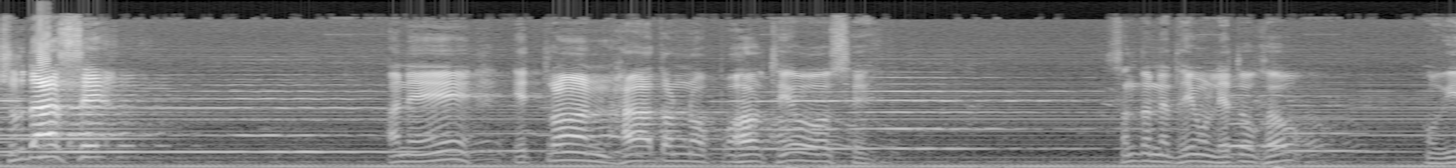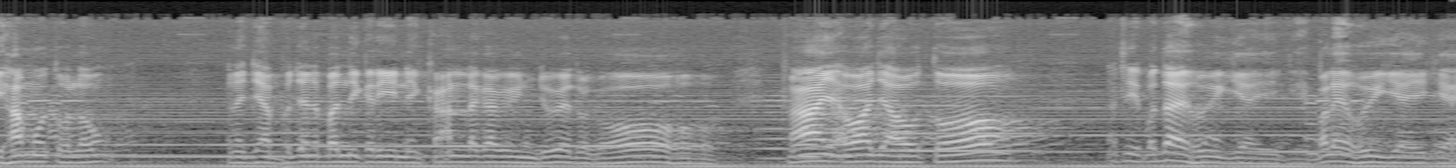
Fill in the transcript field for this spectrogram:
સુરદાસ છે. અને એ ત્રણ સાડા ત્રણનો પહોર થયો હશે. સંતને થયું લેતો ખયો હું વિહામો તો લઉં. અને જ્યાં ભજન બંધ કરીને કાન લગાવીને જોવે તો ઓહો, કાંઈ અવાજ આવતો નથી. બધા હોઈ ગયા એ કે, ભલે હોઈ ગયા એ કે.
